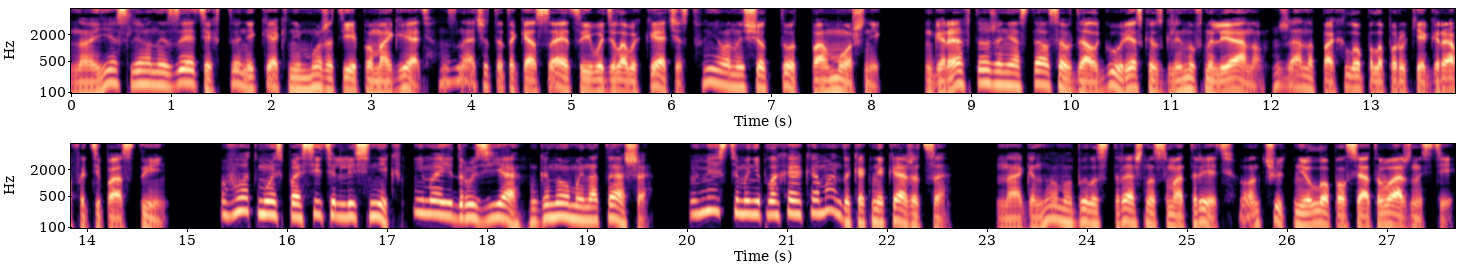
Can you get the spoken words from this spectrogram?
Но если он из этих, то никак не может ей помогать. Значит, это касается его деловых качеств, и он еще тот помощник. Граф тоже не остался в долгу, резко взглянув на Лиану. Жанна похлопала по руке графа типа остынь. «Вот мой спаситель-лесник и мои друзья, гном и Наташа. Вместе мы неплохая команда, как мне кажется». На гнома было страшно смотреть, он чуть не лопался от важности.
